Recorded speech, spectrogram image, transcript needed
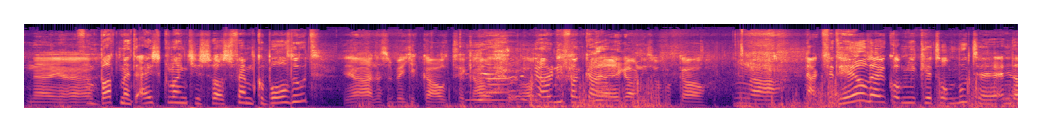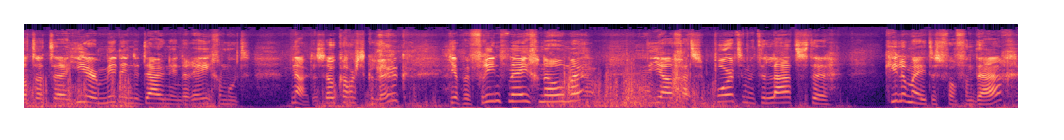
nee, Een bad met ijsklontjes zoals Femke Bol doet. ja, dat is een beetje koud. Ik hou, ik hou niet van kou. Nee, ik hou niet zo van kou. Nou, ik vind het heel leuk om je keer te ontmoeten. En dat dat eh, hier midden in de duinen in de regen moet. Nou, dat is ook hartstikke leuk. Je hebt een vriend meegenomen die jou gaat supporten met de laatste kilometers van vandaag.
